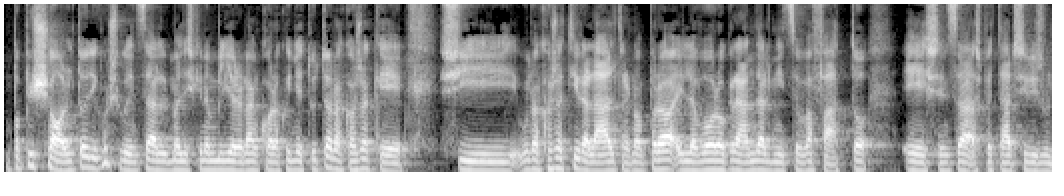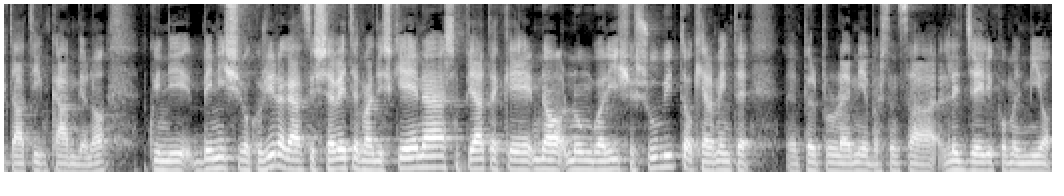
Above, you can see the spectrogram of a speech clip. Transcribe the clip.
un po' più sciolto, di conseguenza il mal di schiena migliorerà ancora, quindi è tutta una cosa che si, una cosa tira l'altra, no? però il lavoro grande all'inizio va fatto e senza aspettarsi risultati in cambio, no? Quindi benissimo così ragazzi, se avete mal di schiena sappiate che no, non guarisce subito, chiaramente eh, per problemi abbastanza leggeri come il mio,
